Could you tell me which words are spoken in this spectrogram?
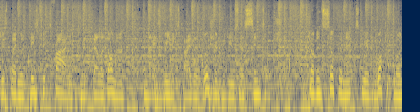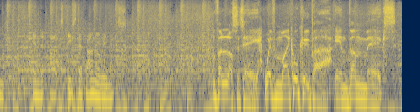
Just played was District 5 with Belladonna, and that is remixed by the Russian producer Syntouch. Jordan Suckley next with Rocket Punch in the Alex Di Stefano remix. Velocity with Michael Cooper in the mix.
